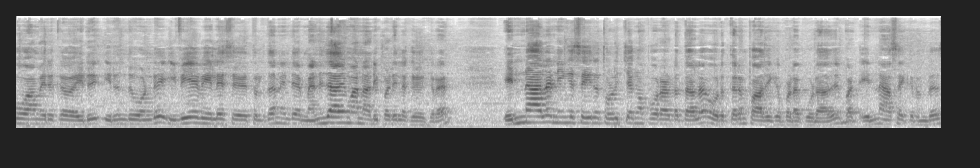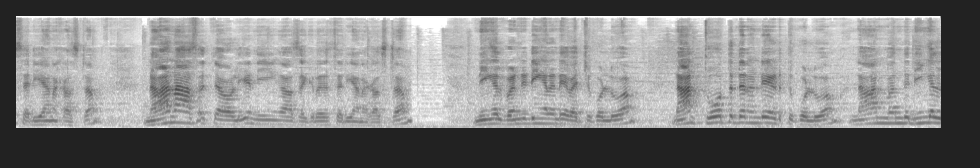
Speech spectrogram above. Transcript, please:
போகாமல் இருக்க இரு இருந்து கொண்டு இவைய வேலை செய்யறதுல தான் என் மனிதாயமான அடிப்படையில் கேட்குறேன். என்னால் நீங்கள் செய்கிற தொழிற்சங்க போராட்டத்தால் ஒருத்தரும் பாதிக்கப்படக்கூடாது. பட் என்ன அசைக்கிறது சரியான கஷ்டம். நான் அசைச்சாவளியை நீங்கள் அசைக்கிறது சரியான கஷ்டம். நீங்கள் வெண்டுட்டீங்களே வச்சுக்கொள்ளுவோம். நான் தோத்துட்டேனே எடுத்துக்கொள்வோம் நான் வந்து நீங்கள்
